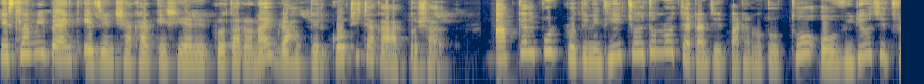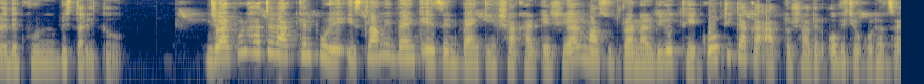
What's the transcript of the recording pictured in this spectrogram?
ইসলামী ব্যাংক এজেন্ট শাখার কেশিয়ারের প্রতারণায় গ্রাহকদের কোটি টাকা আত্মসাত আক্কেলপুর প্রতিনিধি চৈতন্য চ্যাটার্জির পাঠানো তথ্য ও ভিডিও চিত্রে দেখুন বিস্তারিত। জয়পুরহাটের আক্কেলপুরে ইসলামী ব্যাংক এজেন্ট ব্যাংকিং শাখার কেশিয়ার মাসুদ রানার বিরুদ্ধে কোটি টাকা আত্মসাদের অভিযোগ উঠেছে।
